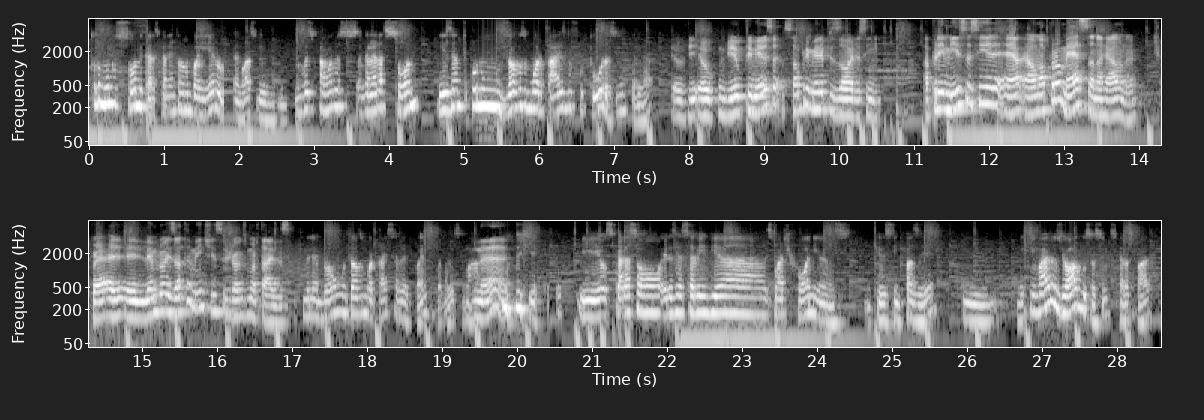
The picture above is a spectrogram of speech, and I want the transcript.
todo mundo some, cara. Os caras entram no banheiro, negócio de. Não vou explicar muito, mas a galera some e eles entram, tipo, num Jogos Mortais do futuro, assim, tá ligado? Eu vi, eu vi o primeiro, só o primeiro episódio, assim. A premissa, assim, é, é uma promessa, na real, né? Tipo, é, é ele lembrou exatamente isso, os Jogos Mortais, assim. Me lembrou uns Jogos Mortais Cyberpunk, lá. Né? e os caras são. Eles recebem via smartphone o que eles têm que fazer. E tem vários jogos, assim, que os caras fazem.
